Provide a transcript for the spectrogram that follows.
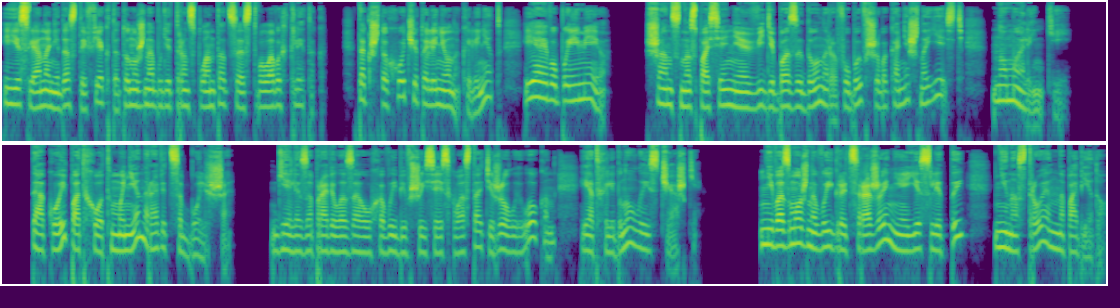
И если она не даст эффекта, то нужна будет трансплантация стволовых клеток. Так что хочет оленёнок или нет, я его поимею. Шанс на спасение в виде базы доноров у бывшего, конечно, есть, но маленький. Такой подход мне нравится больше. Геля заправила за ухо выбившийся из хвоста тяжелый локон и отхлебнула из чашки. Невозможно выиграть сражение, если ты не настроен на победу.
